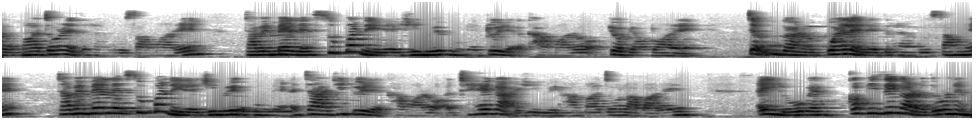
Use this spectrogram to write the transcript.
တော့မာကြောတဲ့တဏ္ဍာကိုဆောင်ပါတယ်။ဒါပေမဲ့လည်းစူပွက်နေတဲ့ရင်နွေးပုံနဲ့တွေ့တဲ့အခါမှာတော့ပျော့ပြောင်းသွားတယ်။ကြက်ဥကတော့ကွဲလေတဲ့တဏ္ဍာကိုဆောင်တယ်။ ဒါပေမဲ့လည်းစူပွက်နေတဲ့ရင်နွေးအပုံနဲ့အကြာကြီးတွေ့တဲ့အခါမှာတော့အထဲကအရည်တွေဟာမာကြောလာပါတယ်။အဲ့လိုပဲကော်ဖီစိတ်ကတော့သူတို့နဲ့မ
